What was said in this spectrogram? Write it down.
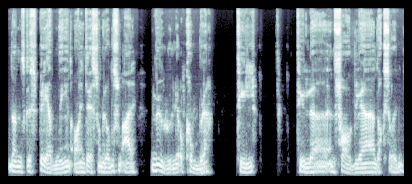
den spredningen av interesseområdet som er mulig å koble til, til eh, en faglig dagsorden.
